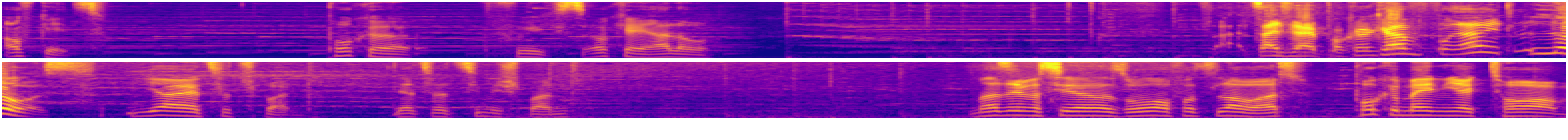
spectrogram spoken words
Auf geht's. Poke Freaks. Okay, hallo. Zeit für einen Pokerkampf. Bereit? Los. Ja, jetzt wird's spannend. Jetzt wird's ziemlich spannend. Mal sehen, was hier so auf uns lauert. Pokemaniac Tom.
